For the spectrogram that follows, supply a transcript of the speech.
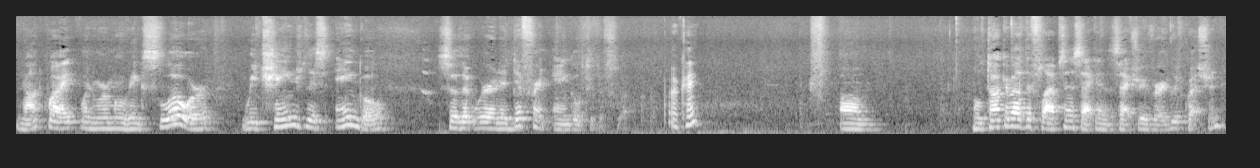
not quite. When we're moving slower, we change this angle so that we're at a different angle to the flow. Okay. Um, we'll talk about the flaps in a second. It's actually a very good question.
